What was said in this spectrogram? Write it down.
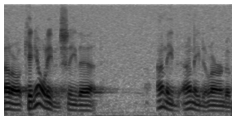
I don't know. Can y'all even see that? I need I need to learn to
